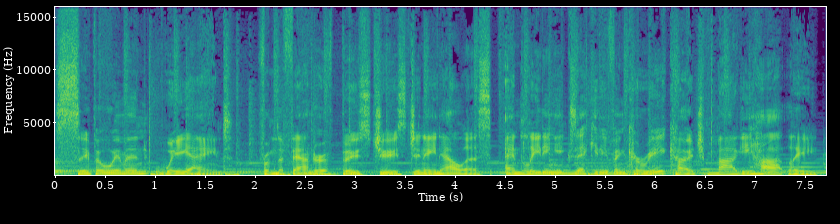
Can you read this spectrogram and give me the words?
Superwomen, we ain't. From the founder of Boost Juice, Janine Allis, and leading executive and career coach, Margie Hartley.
